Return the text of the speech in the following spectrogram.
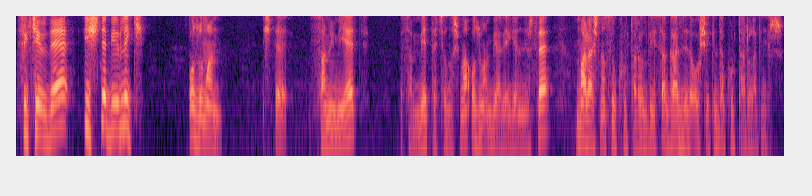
fikirde, işte birlik. O zaman işte samimiyet ve samimiyetle çalışma o zaman bir araya gelinirse Maraş nasıl kurtarıldıysa Gazze'de o şekilde kurtarılabilir.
